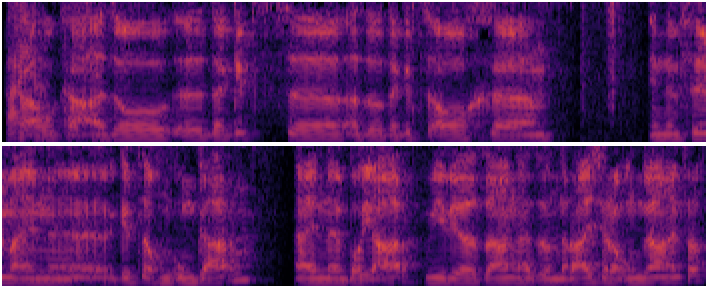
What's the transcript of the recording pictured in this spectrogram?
Ah, KOK. Ja, okay. Also äh, da gibt's äh, also da gibt's auch äh, in dem Film ein äh, gibt's auch einen Ungarn, ein Boyar, wie wir sagen, also ein reicherer Ungar einfach.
